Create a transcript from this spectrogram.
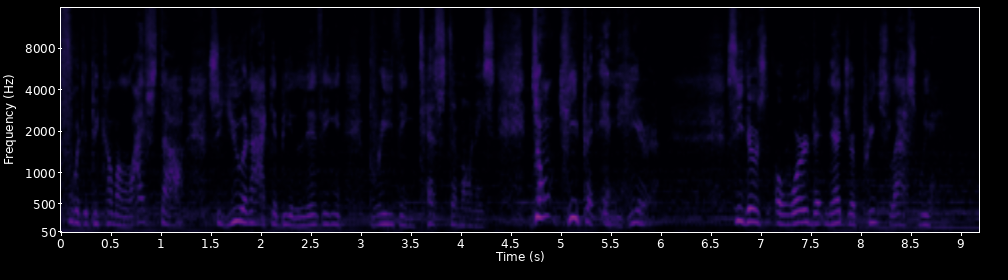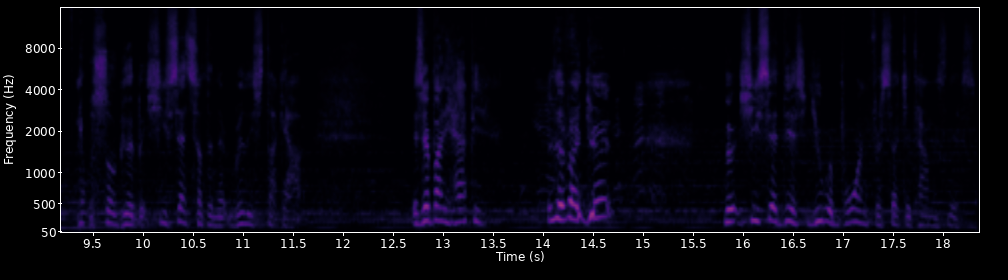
for it to become a lifestyle so you and I can be living, breathing testimonies. Don't keep it in here. See, there's a word that Nedra preached last week. It was so good, but she said something that really stuck out. Is everybody happy? Is everybody good? Look, she said this You were born for such a time as this.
